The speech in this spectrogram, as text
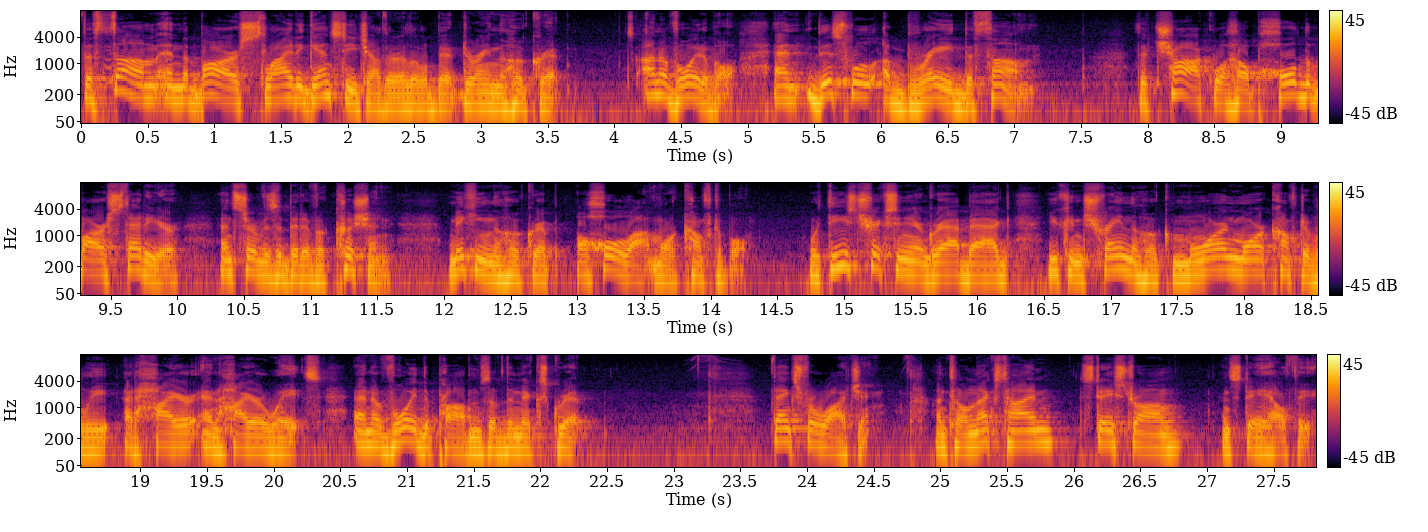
The thumb and the bar slide against each other a little bit during the hook grip. It's unavoidable, and this will abrade the thumb. The chalk will help hold the bar steadier and serve as a bit of a cushion, making the hook grip a whole lot more comfortable. With these tricks in your grab bag, you can train the hook more and more comfortably at higher and higher weights and avoid the problems of the mixed grip. Thanks for watching. Until next time, stay strong and stay healthy.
